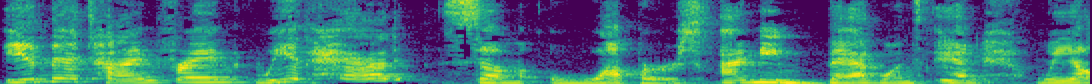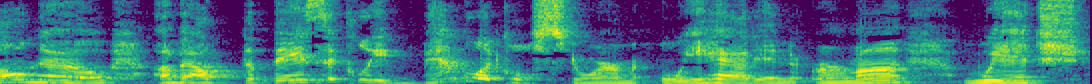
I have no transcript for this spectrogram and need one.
In that time frame, we have had some whoppers. I mean, bad ones. And we all know about the basically biblical storm we had in Irma, which,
